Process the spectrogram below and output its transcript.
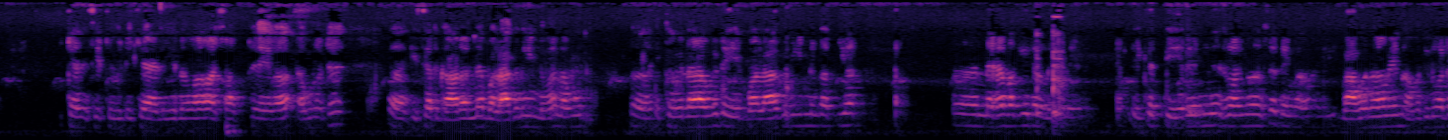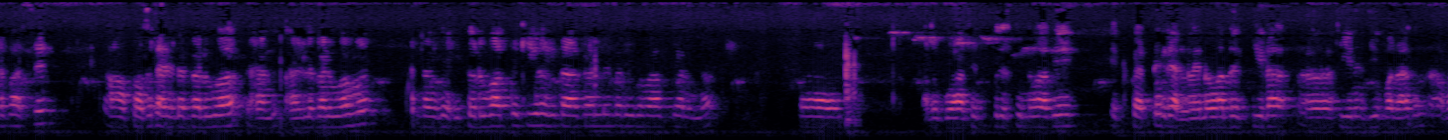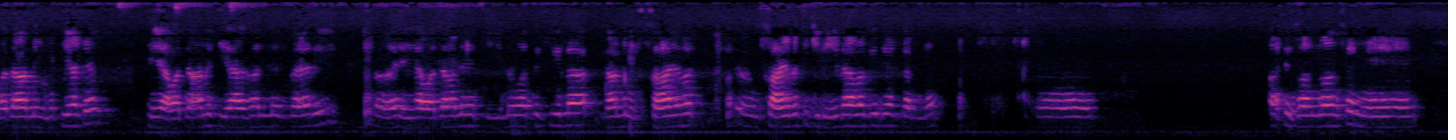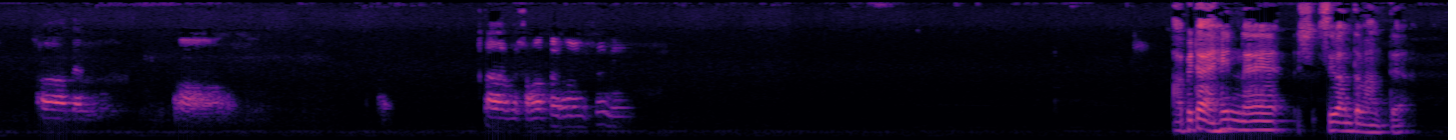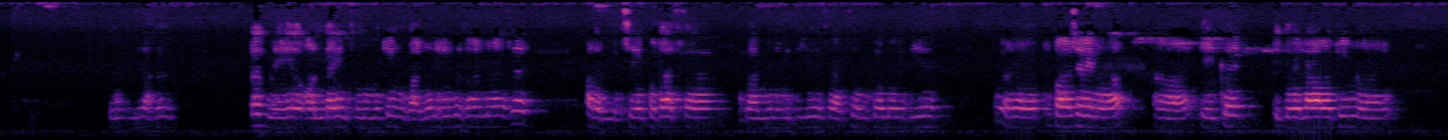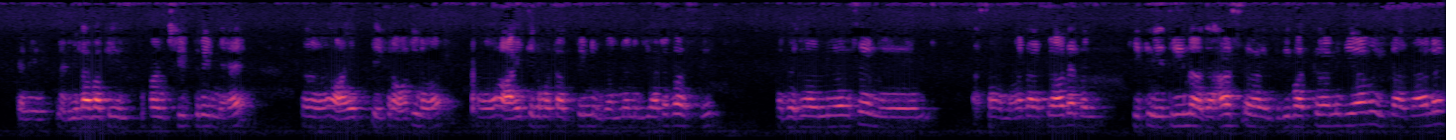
කියන්නේ සිතුවිලි කැලිනවා ශබ්ද ඒවා වුණට කිසියට ගානක් බලාගෙන ඉන්නවා. නමුත් එක වෙලාවකට ඒ බලාගෙන ඉන්න ගතියක් නැහැ වගේ දැනෙන්නේ. ඒක තේරෙන්නේ ස්වාමීන් වහන්සේ භාවනාවෙන් අවදිනුවට පස්සේ පසුට හැරිලා බැලුවා හැරිලා බැලුවම ඒක හිතලුවක්ද කියලා හිතා ගන්න බැරි බවක් ගන්නවා. අර ගෝවාසිත ප්‍රශ්න වගේ එක් පැත්තකට යනවද කියලා කියන දේ බලාගෙන අවධානයෙන් හිටියට ඒ අවධානය තියාගන්න බැරි ඒ අවධානය තියනවද කියලා ගන්න උත්සාහවත් උත්සාහවත් ගිරිලා වගේ දෙයක් ගන්න. අති සංවංශ මේ දැන් සමථ මේ අපිට ඇහෙන්නේ සිවන්ත මහත්තයා. මේ ඔන්ලයින් Zoom එකෙන් ගන්න හින්දා සම්මාස අර විෂය කොටස් ගන්න විදිය සැකසම් කරන විදිය ප්‍රකාශ වෙනවා. ඒක ටික වෙලාවකින් يعني වැඩි වෙලාවකින් උපන් නැහැ. ආයෙත් ඒක රවටිනවා. ආයෙත් එක මතක් වෙන්නේ ගන්නන ගියාට පස්සේ අපසෝනියන්ස මේ අසමාදාත්වාද දැන් හිතේ තියෙන අදහස් ඉදිරිපත් කරන්න ගියාම ඒක අදාළ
